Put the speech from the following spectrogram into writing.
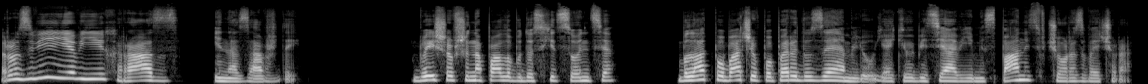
розвіяв їх раз і назавжди. Вийшовши на палубу до схід сонця, Блад побачив попереду землю, як і обіцяв їм іспанець вчора з вечора.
